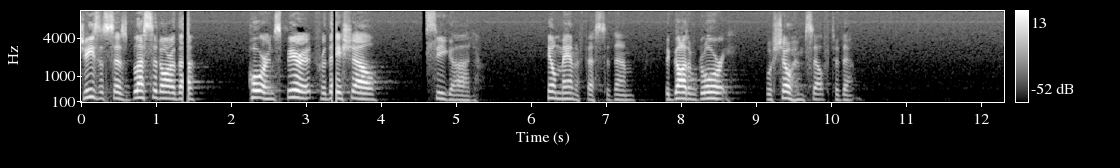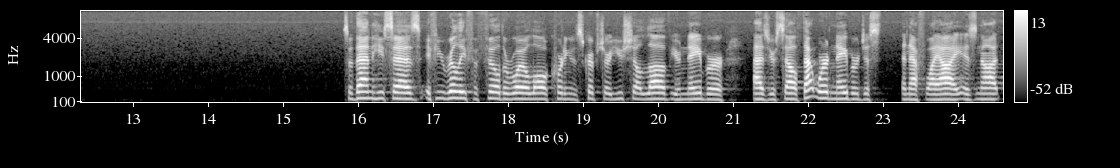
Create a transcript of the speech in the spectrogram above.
Jesus says, Blessed are the poor in spirit, for they shall see God. He'll manifest to them. The God of glory will show himself to them. So then he says, if you really fulfill the royal law according to the scripture, you shall love your neighbor as yourself. That word neighbor, just an FYI, is not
